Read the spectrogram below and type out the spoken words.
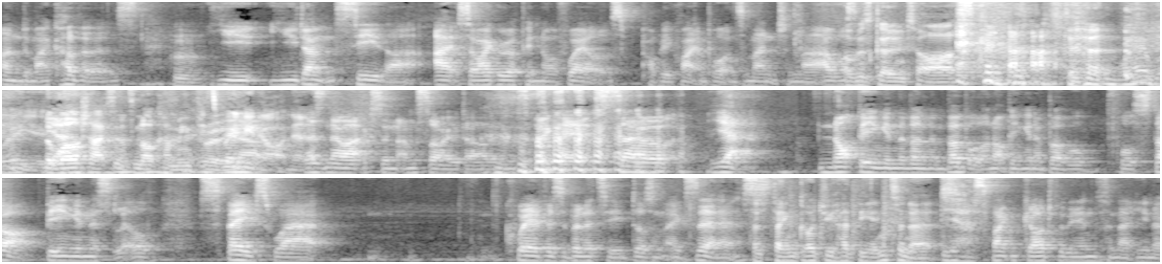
under my covers, hmm. you you don't see that. I, so I grew up in North Wales. Probably quite important to mention that. I I wasn't was going to ask. Where were you? The Yeah. Welsh accent's not coming through. It's really No, not, no. There's no accent. I'm sorry, darlings. Okay, so yeah, not being in the London bubble or not being in a bubble, full stop. Being in this little space where queer visibility doesn't exist. And thank God you had the internet. Yes, thank God for the internet. You know,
